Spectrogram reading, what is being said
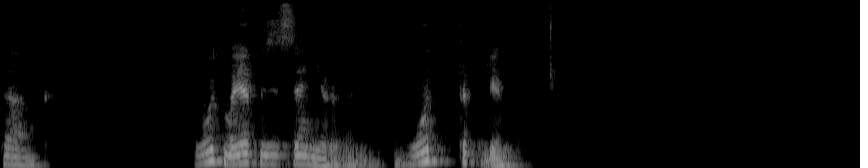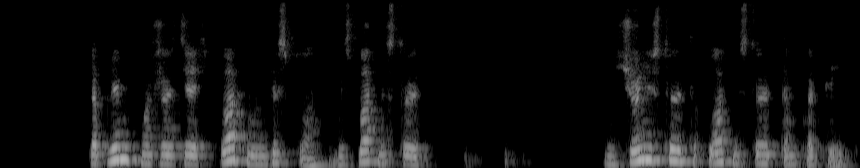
Так. Вот мое позиционирование. Вот топлинг. Топлинг можно сделать платным и бесплатно. Бесплатно стоит ничего не стоит, а платно стоит там копейки.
